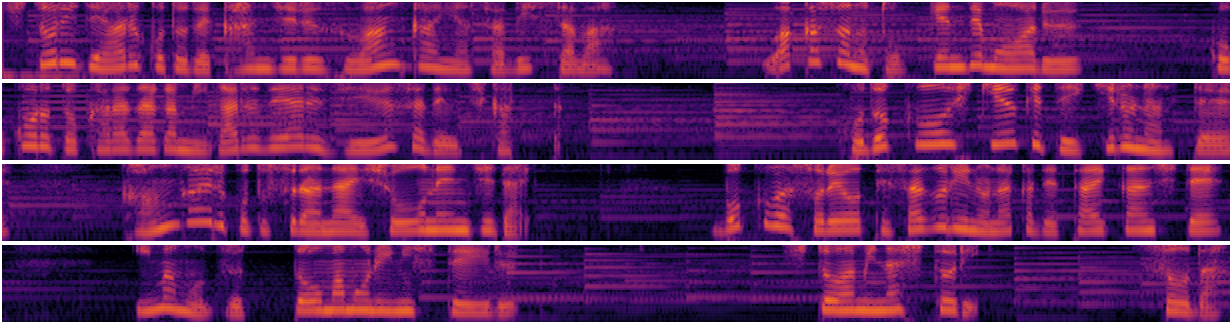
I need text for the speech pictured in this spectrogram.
一人であることで感じる不安感や寂しさは若さの特権でもある心と体が身軽である自由さで打ち勝った。孤独を引き受けて生きるなんて考えることすらない少年時代。僕はそれを手探りの中で体感して、今もずっとお守りにしている。人は皆一人。そうだ。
